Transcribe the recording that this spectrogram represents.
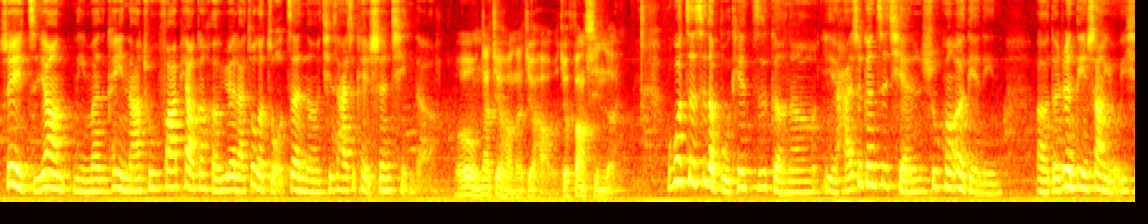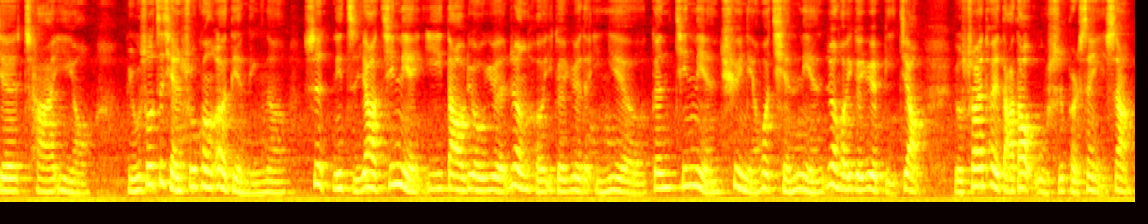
所以只要你们可以拿出发票跟合约来做个佐证呢，其实还是可以申请的。哦，那就好，那就好，我就放心了。不过这次的补贴资格呢，也还是跟之前纾困二点零，呃的认定上有一些差异哦。比如说之前纾困二点零呢，是你只要今年一到六月任何一个月的营业额，跟今年、去年或前年任何一个月比较有衰退达到五十 percent 以上，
